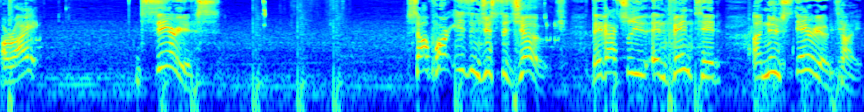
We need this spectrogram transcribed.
All right? It's serious. South Park isn't just a joke. They've actually invented a new stereotype.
